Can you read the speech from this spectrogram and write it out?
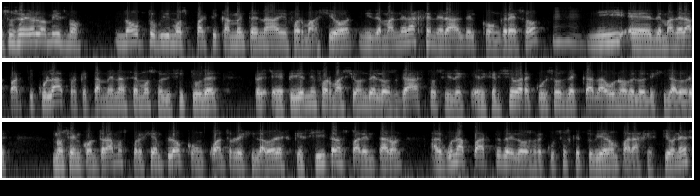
sucedió lo mismo. No obtuvimos prácticamente nada de información, ni de manera general del Congreso, ni eh, de manera particular, porque también hacemos solicitudes eh, pidiendo información de los gastos y el, ej- el ejercicio de recursos de cada uno de los legisladores. Nos encontramos, por ejemplo, con cuatro legisladores que sí transparentaron alguna parte de los recursos que tuvieron para gestiones,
